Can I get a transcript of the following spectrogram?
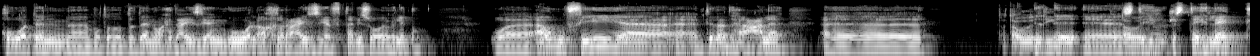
قوتان متضادتان واحد عايز ينجو والآخر عايز يفترس ويهلكه. أو في آه، امتدادها على آه، تطور الدين آه، استهلاك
